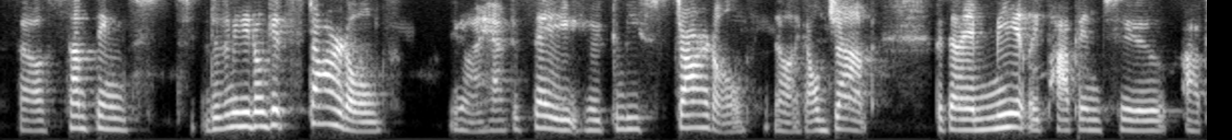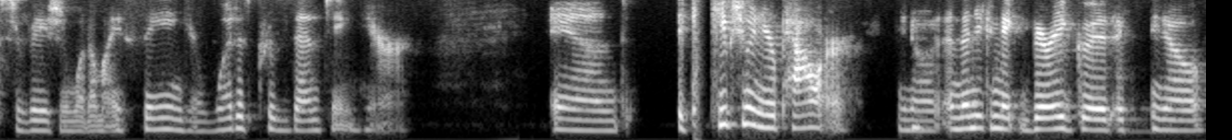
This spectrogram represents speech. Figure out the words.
So something doesn't mean you don't get startled. You know, I have to say you can be startled. You know, like I'll jump, but then I immediately pop into observation. What am I seeing here? What is presenting here? And it keeps you in your power. You know, and then you can make very good, you know,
